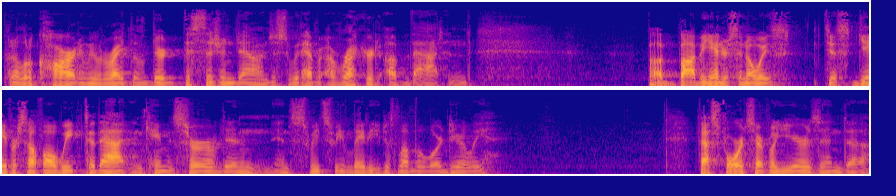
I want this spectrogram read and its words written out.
put a little card and we would write the, their decision down just so we'd have a record of that. And Bobby Anderson always just gave herself all week to that and came and served and, and sweet, sweet lady who just loved the Lord dearly. Fast forward several years and uh,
